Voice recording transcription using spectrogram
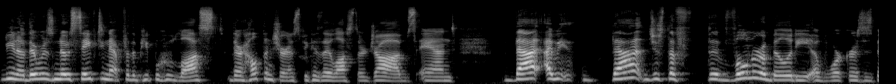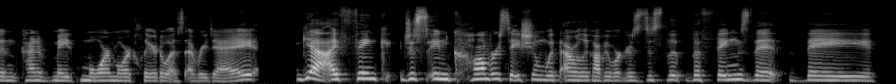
you know there was no safety net for the people who lost their health insurance because they lost their jobs. And that i mean that just the the vulnerability of workers has been kind of made more and more clear to us every day. Yeah i think just in conversation with hourly coffee workers just the the things that they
